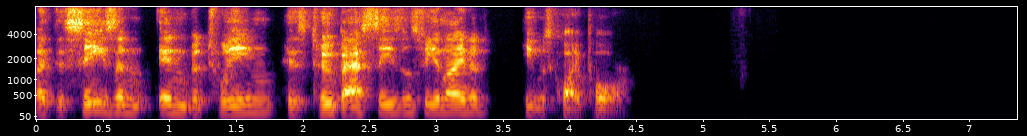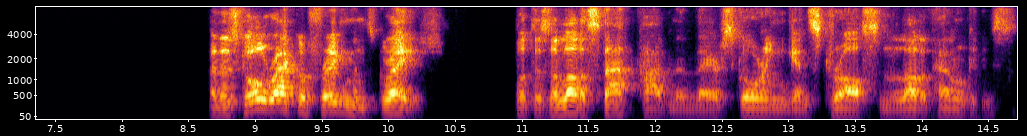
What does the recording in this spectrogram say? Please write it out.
Like the season in between his two best seasons for United, he was quite poor. And his goal record for England's great, but there's a lot of stat padding in there, scoring against Dross and a lot of penalties.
